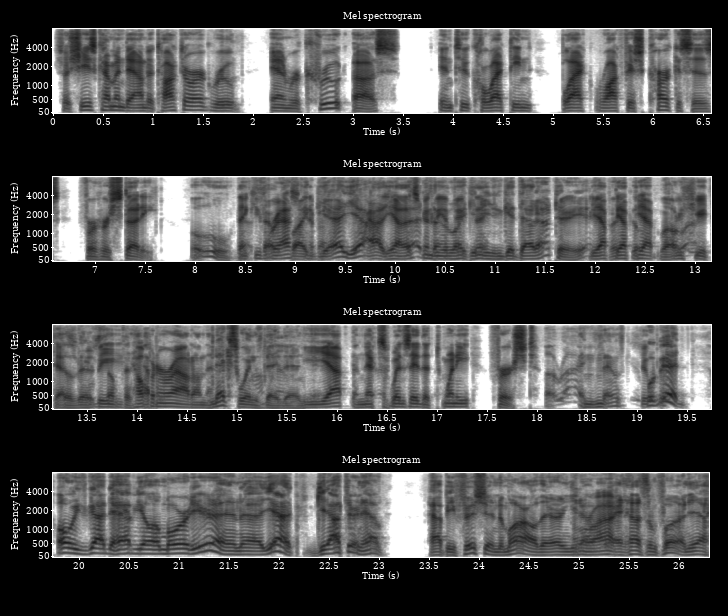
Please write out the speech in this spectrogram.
So she's coming down to talk to our group and recruit us into collecting black rockfish carcasses for her study. Oh, Thank you for asking like, about Yeah, yeah, Yeah, yeah, that's That gonna be a big like you thing. need to get that out there. Yeah, Yep, yep, yep. Well, Appreciate that. So we'll be helping happening her out on that. next Wednesday then. Yep, the next Wednesday, the 21st. All right, Mhm. sounds good. Well, good. Always glad to have you on board here, and uh, yeah, get out there and have happy fishing tomorrow there, and get All out right. and have some fun. Yeah,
